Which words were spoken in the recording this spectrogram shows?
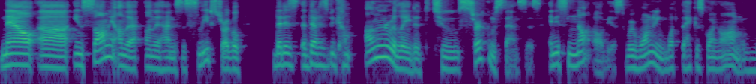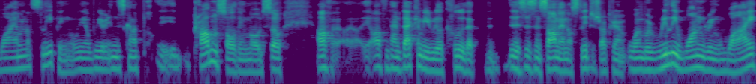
Now uh, insomnia on the on the hand is a sleep struggle that is that has become unrelated to circumstances. And it's not obvious. We're wondering what the heck is going on why i'm not sleeping. You know we're in this kind of eh, problem solving mode. So often, oftentimes that can be a real clue that this is insomnia not sleep disruption when we're really wondering why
